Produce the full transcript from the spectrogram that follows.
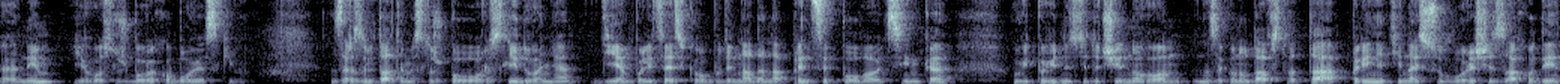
е, ним його службових обов'язків. За результатами службового розслідування діям поліцейського буде надана принципова оцінка у відповідності до чинного законодавства та прийняті найсуворіші заходи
